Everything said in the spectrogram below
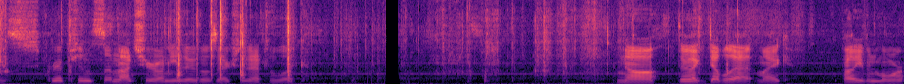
Inscriptions, I'm not sure on either of those actually, I have to look. No, they're like double that, Mike. Probably even more.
